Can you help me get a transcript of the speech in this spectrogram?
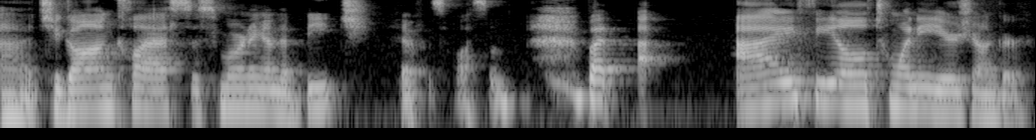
uh, qigong class this morning on the beach. That was awesome. But I, feel 20 years younger.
